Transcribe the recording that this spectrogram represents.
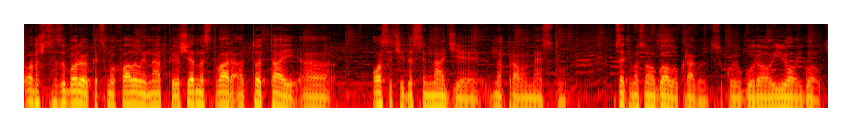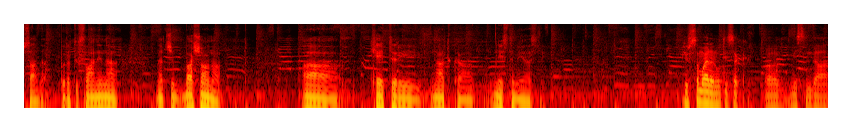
ono što sam zaboravio kad smo hvalili Natka, još jedna stvar, a to je taj a, osjećaj da se nađe na pravom mestu. Setimo se onog gola u Kragovicu koji je ugurao i ovaj gol sada protiv Slanina. Znači, baš ono, a, hejteri Natka, niste mi jasni. Još samo jedan utisak, uh, mislim da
